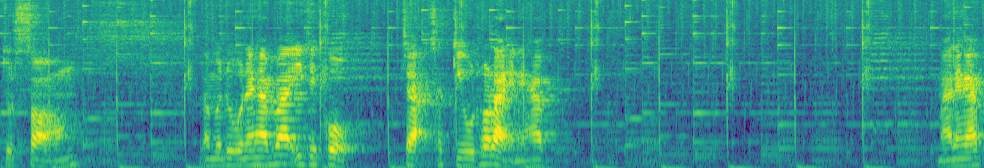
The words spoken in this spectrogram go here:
47.2 เรามาดูนะครับว่าอิจิโกะจะสกิลเท่าไหร่นะครับ มาเลยครับ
